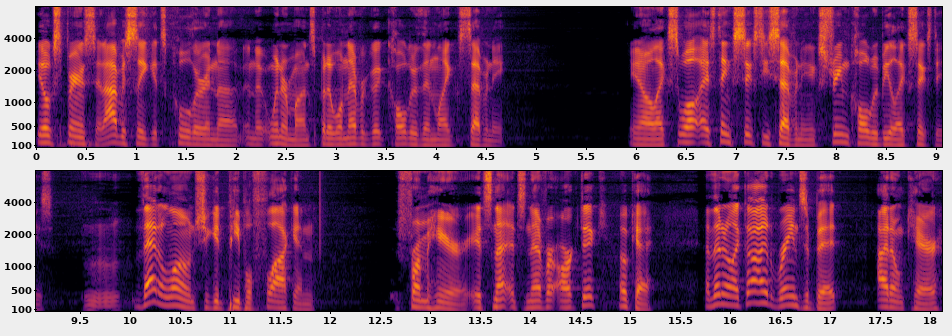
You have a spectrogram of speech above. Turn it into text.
you'll experience it. Obviously, it gets cooler in the in the winter months, but it will never get colder than like seventy. You know, like well, I think 60, 70. Extreme cold would be like 60s mm-hmm. that alone should get people flocking from here. It's not. It's never Arctic. Okay, and then they're like, "Oh, it rains a bit. I don't care.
